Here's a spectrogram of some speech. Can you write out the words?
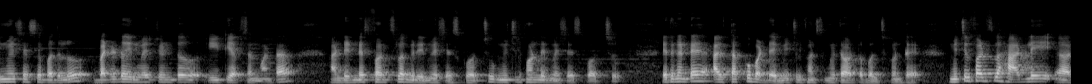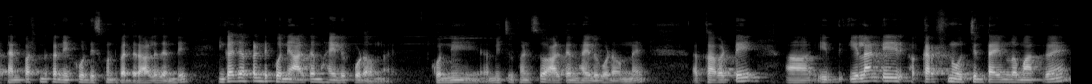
ఇన్వెస్ట్ చేసే బదులు better to invest into ETFs అనమాట అండ్ ఇండెక్స్ ఫండ్స్లో మీరు ఇన్వెస్ట్ చేసుకోవచ్చు మ్యూచువల్ ఫండ్లో ఇన్వెస్ట్ చేసుకోవచ్చు. ఎందుకంటే అవి తక్కువ పడ్డాయి మ్యూచువల్ ఫండ్స్ మిగతా వాటితో పోల్చుకుంటే. మ్యూచువల్ ఫండ్స్లో హార్డ్లీ టెన్ పర్సెంట్ కన్నా ఎక్కువ డిస్కౌంట్ పెద్ద రాలేదండి. ఇంకా చెప్పాలంటే కొన్ని ఆల్ టైమ్ హైలు కూడా ఉన్నాయి. కొన్ని మ్యూచువల్ ఫండ్స్ ఆల్ టైమ్ హైలు కూడా ఉన్నాయి. కాబట్టి ఇది- ఇలాంటి కరెక్షన్ వచ్చిన టైంలో మాత్రమే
